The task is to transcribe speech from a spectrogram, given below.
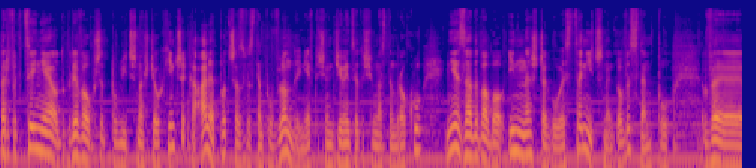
Perfekcyjnie odgrywał przed publicznością Chińczyka, ale podczas występu w Londynie w 1918 roku nie zadbał o inne szczegóły scenicznego występu. W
